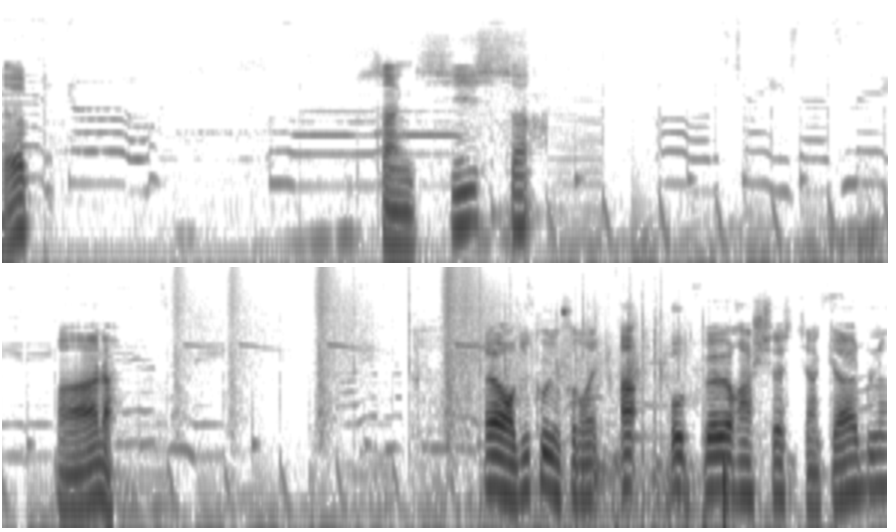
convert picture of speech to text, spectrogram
hop. 5, 6. Voilà. Alors, du coup, il me faudrait un hopper, un chest et un câble.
